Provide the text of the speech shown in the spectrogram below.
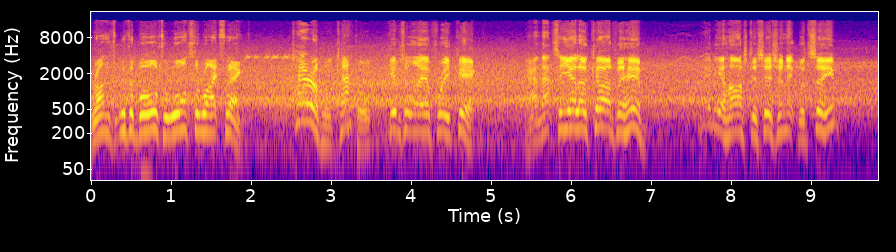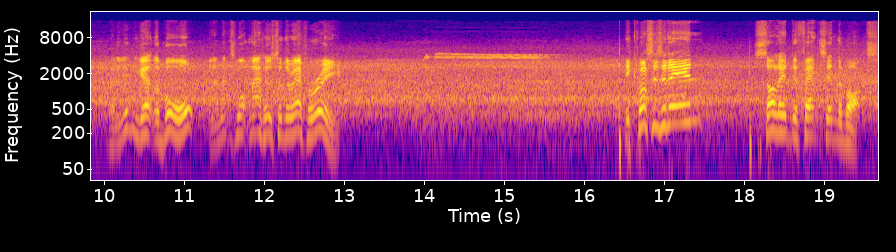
Runs with the ball towards the right flank. Terrible tackle, gives away a free kick. And that's a yellow card for him. Maybe a harsh decision, it would seem. But he didn't get the ball, and that's what matters to the referee. He crosses it in. Solid defence in the box.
